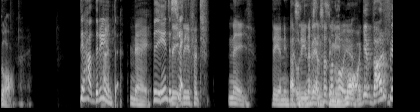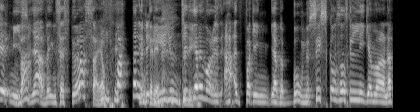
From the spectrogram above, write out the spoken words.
God. Det hade det ju inte. Nej. Vi är inte Det, släkt. det är för att, nej, det är ni inte. Alltså och det är nästan så att man har ju... mage. Varför är ni Va? så jävla incestuösa? Jag fattar Men inte det det. är ju inte Tidigare det. var det fucking jävla bonussyskon som skulle ligga med varandra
